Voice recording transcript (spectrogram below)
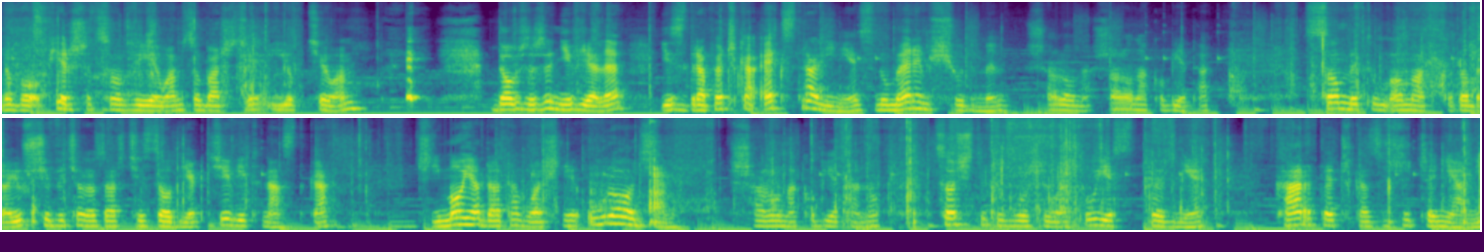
No bo pierwsze co wyjęłam, zobaczcie i obcięłam. Dobrze, że niewiele. Jest drapeczka ekstra linie z numerem siódmym. Szalona, szalona kobieta. Co my tu, o matko, dobra, już się wyciąga, zobaczcie, Zodiak, dziewiętnastka, czyli moja data właśnie urodzin. Szalona kobieta, no. Coś ty tu włożyła. Tu jest pewnie karteczka z życzeniami.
